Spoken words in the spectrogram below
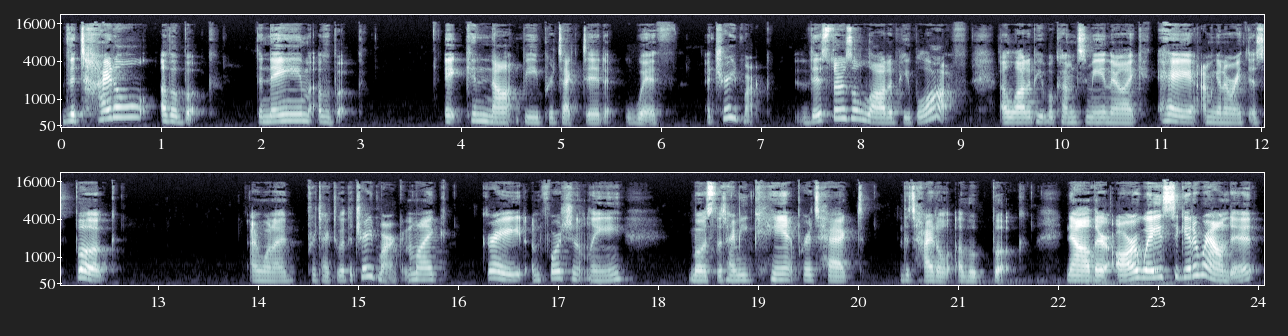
the title of a book, the name of a book, it cannot be protected with a trademark. This throws a lot of people off. A lot of people come to me and they're like, hey, I'm going to write this book. I want to protect it with a trademark. And I'm like, great. Unfortunately, most of the time you can't protect the title of a book. Now, there are ways to get around it,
